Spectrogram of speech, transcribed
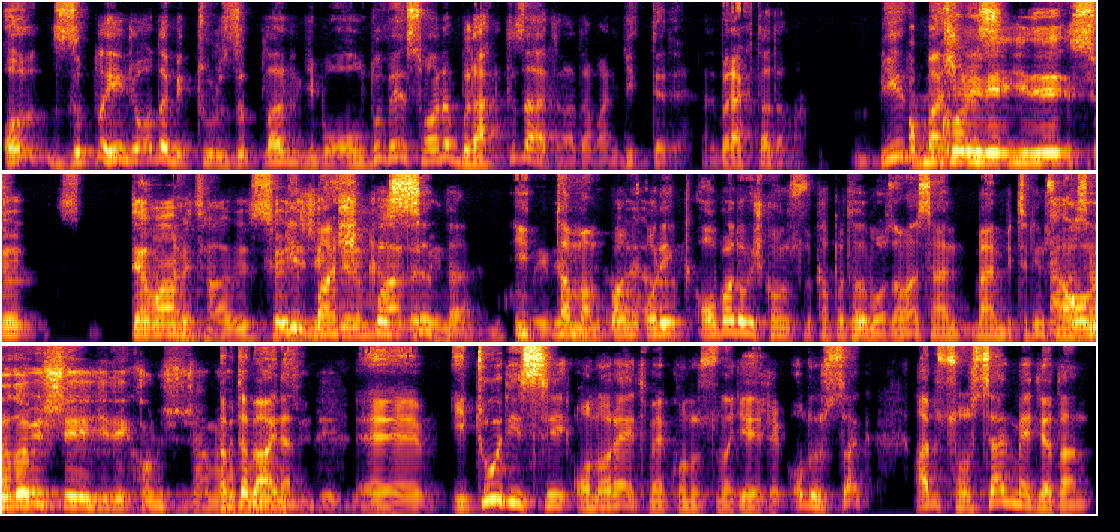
O zıplayınca o da bir tur zıplar gibi oldu ve sonra bıraktı zaten adam hani git dedi. Hani bıraktı adama. Bir bu başkası... konuyla ilgili Devam et abi. Söyleyeceklerim var da benim da, it, tamam. Orayı Obradoviç konusunu kapatalım o zaman. Sen ben bitireyim sonra. Yani Obradoviç'le ilgili konuşacağım. Tabii tabii aynen. Ee, Itudis'i onore etme konusuna gelecek olursak abi sosyal medyadan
